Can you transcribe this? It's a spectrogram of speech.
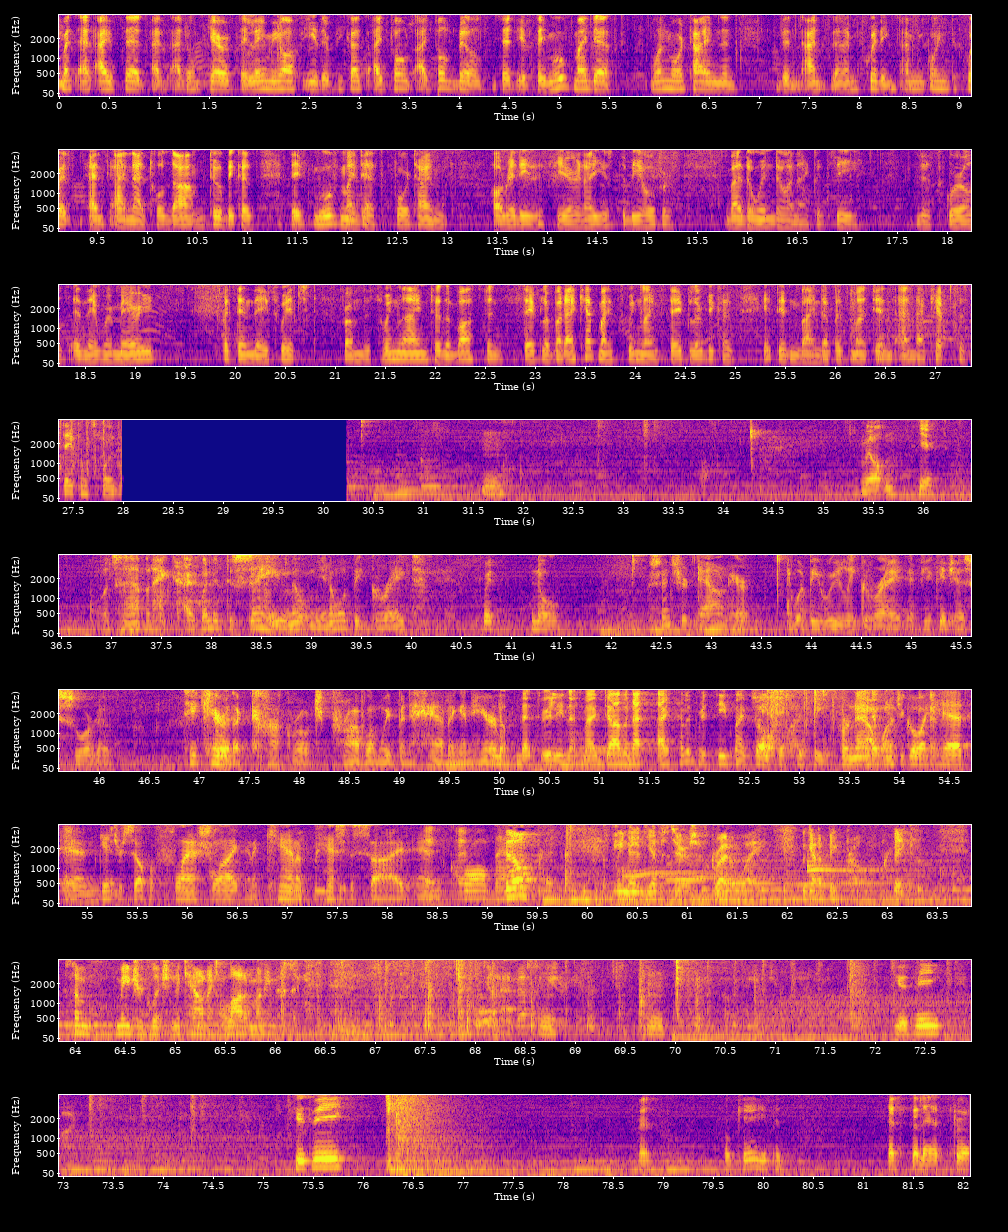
But and I said I, I don't care if they lay me off either because I told I told Bill that if they move my desk one more time then then I then I'm quitting. I'm going to quit. And and I told Dom too because they've moved my desk four times already this year and I used to be over by the window and I could see the squirrels and they were married but then they switched from the Swingline to the Boston stapler but I kept my Swingline stapler because it didn't bind up as much and, and I kept the staples for the Hmm. Milton, Yes. what's happening? I wanted to Say, you. Milton, you know what would be great? Wait, no. Since you're down here, it would be really great if you could just sort of. Take care of the cockroach problem we've been having in here. No, that's really not my job and I, I haven't received my paycheck this week. For now, why don't you go ahead and get yourself a flashlight and a can of pesticide and And- crawl down. Bill, we need you upstairs right away. We got a big problem. Big. Some major glitch in accounting. A lot of money missing. We got an investigator here. Excuse me? Excuse me? But, okay, but that's the last straw.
